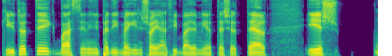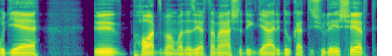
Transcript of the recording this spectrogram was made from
kiütötték, Bastianini pedig megint saját hibája miatt esett el, és ugye ő harcban van azért a második gyári Ducati ülésért,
